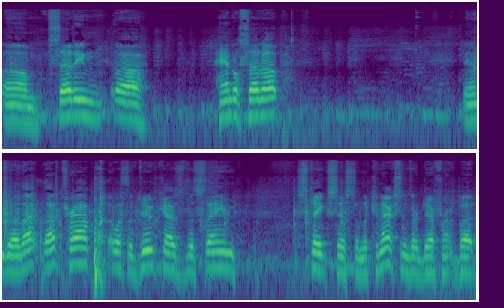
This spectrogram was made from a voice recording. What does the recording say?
um, setting uh, handle setup And that, that trap with the Duke has the same stake system. The connections are different, but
